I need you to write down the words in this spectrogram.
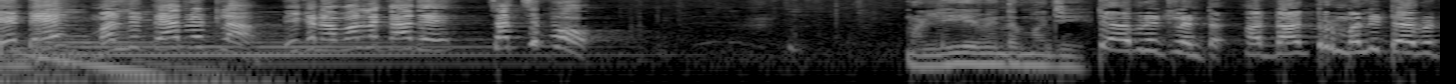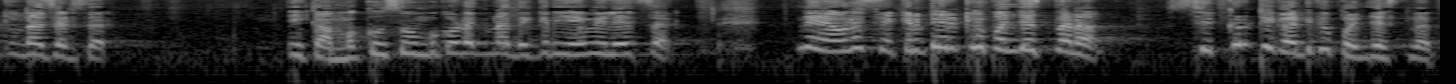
ఏంటే మళ్ళీ టాబ్లెట్లా ఇక నా వల్ల కాదే. చచ్చిపో. మళ్ళీ ఏమైందమ్మా జీ టాబ్లెట్లు అంట ఆ డాక్టర్ మళ్ళీ టాబ్లెట్లు రాశాడు సార్. ఇక అమ్మ కోసం అమ్ముకోవడానికి నా దగ్గర ఏమీ లేదు సార్. నేను ఏమైనా సెక్రటేరియట్లో పనిచేస్తున్నారా సెక్యూరిటీ గార్డ్గా పనిచేస్తున్నారు.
